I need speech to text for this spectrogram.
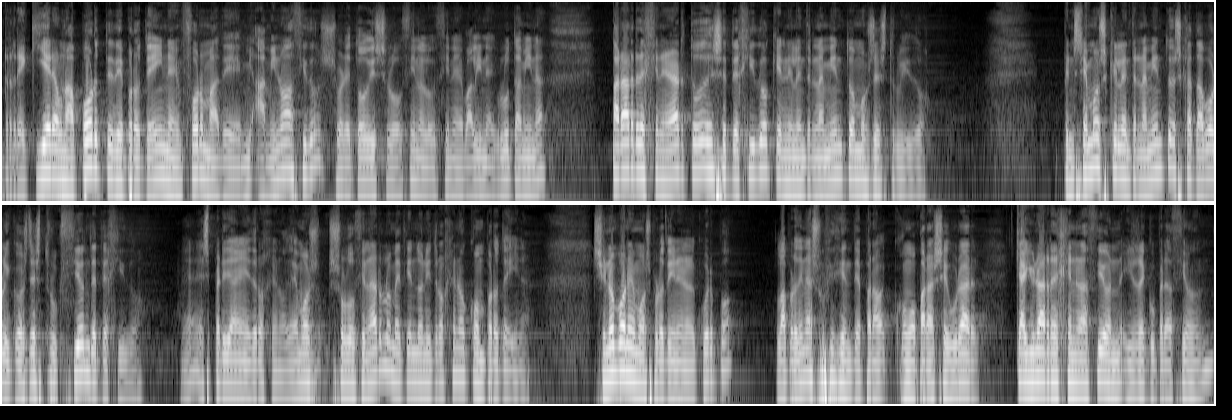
requiera un aporte de proteína en forma de aminoácidos, sobre todo isoleucina, leucina, valina y glutamina, para regenerar todo ese tejido que en el entrenamiento hemos destruido. Pensemos que el entrenamiento es catabólico, es destrucción de tejido, ¿eh? es pérdida de nitrógeno. Debemos solucionarlo metiendo nitrógeno con proteína. Si no ponemos proteína en el cuerpo, la proteína es suficiente para, como para asegurar que hay una regeneración y recuperación,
